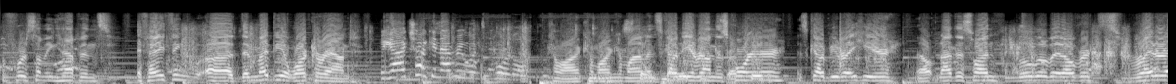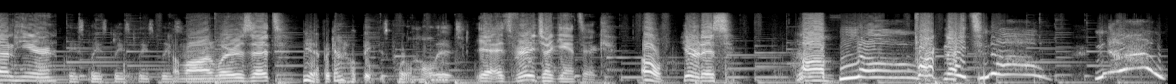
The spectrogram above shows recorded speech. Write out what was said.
before something happens. If anything, uh, there might be a workaround. We gotta check in everyone's portal. Come on, come on, come on. It's gotta be around this corner. It's gotta be right here. Nope, not this one. A little, little bit over. It's right around here. Please, please, please, please, please. Come on, where is it? Yeah, I forgot how big this portal hall is. Yeah, it's very gigantic. Oh, here it is. Uh, No! Black Knight! No! No!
